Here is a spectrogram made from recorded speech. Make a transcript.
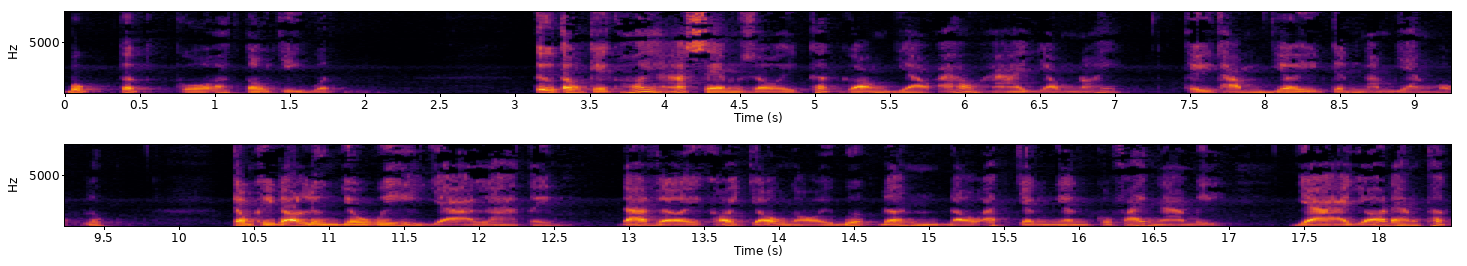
bút tích của Tô Chỉ Huỳnh. tư Tông Kiệt hối hả xem rồi cất gọn vào áo hai giọng nói, thì thầm với Trịnh Nam Giang một lúc. Trong khi đó Lương Vô Quý và La Tìm đã rời khỏi chỗ ngồi bước đến độ ách chân nhân của phái Nga Mi và võ đang thất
